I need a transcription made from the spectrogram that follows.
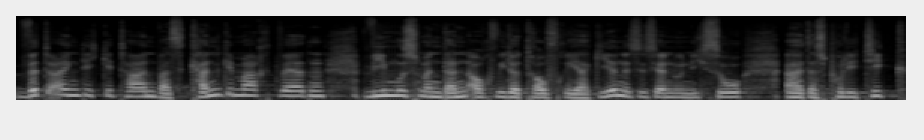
wird eigentlich getan, was kann gemacht werden, wie muss man dann auch wieder darauf reagieren. Es ist ja nun nicht so, äh, dass Politik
